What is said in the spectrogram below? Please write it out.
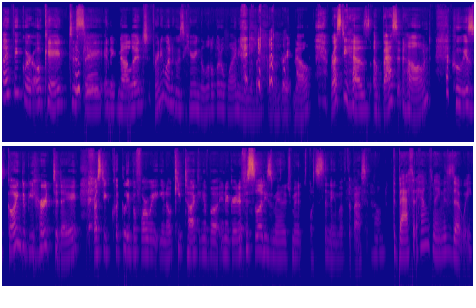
I think we're okay to okay. say and acknowledge for anyone who's hearing a little bit of whining in the background right now. Rusti has a basset hound who is going to be heard today. Rusti, quickly before we, you know, keep talking about integrated facilities management, what's the name of the basset hound? The basset hound's name is Zoe.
